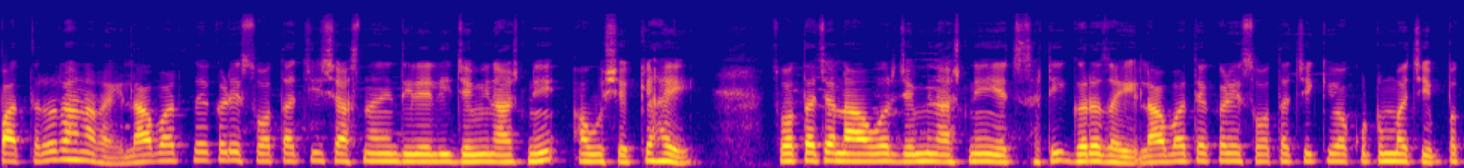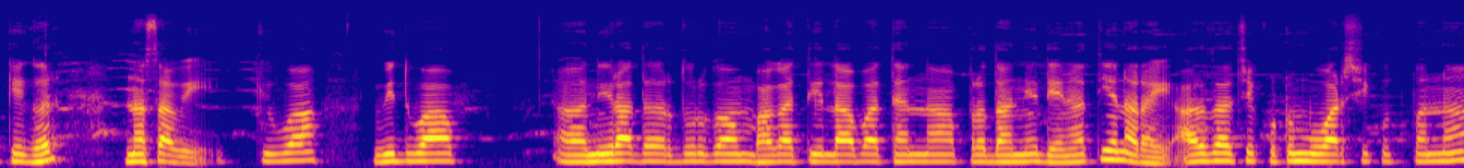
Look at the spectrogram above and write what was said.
पात्र राहणार आहे. लाभार्थ्याकडे स्वतःची शासनाने दिलेली जमीन असणे आवश्यक आहे. स्वतःच्या नावावर जमीन असणे याच्यासाठी गरज आहे. लाभार्थ्याकडे स्वतःचे किंवा कुटुंबाचे पक्के घर नसावे किंवा विधवा अ, निराधार दुर्गम भागातील लाभार्थ्यांना प्राधान्य देण्यात येणार आहे. अर्जाचे कुटुंब वार्षिक उत्पन्न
